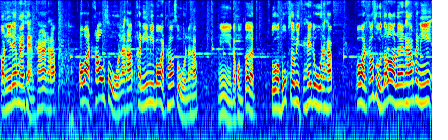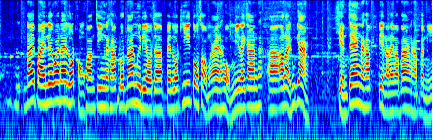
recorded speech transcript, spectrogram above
ตอนนี้เลขไม้แสนห้านะครับ ประวัติเข้าศูนย์นะครับ คันนี้มีประวัติเข้าศูนย์นะครับ นี่เดี๋ยวผมเปิดตัวบุ๊กเซอร์วิสให้ดูนะครับ ประวัติเข้าศูนย์ตลอดเลยนะครับ คันนี้ได้ไปเรียกว่าได้รถของความจริงนะครับ รถบ้านมือเดียวจะเป็นรถที่ตรวจสอบง่ายนะครับผม มีรายการอ่าอะไรทุกอย่าง เขียนแจ้งนะครับ เปลี่ยนอะไรมาบ้างนะครับ แบบนี้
